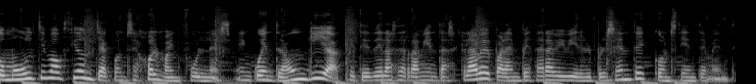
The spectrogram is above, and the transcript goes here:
Como última opción te aconsejo el mindfulness. Encuentra un guía que te dé las herramientas clave para empezar a vivir el presente conscientemente.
